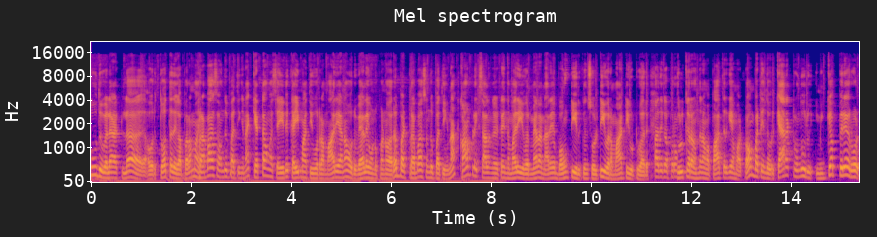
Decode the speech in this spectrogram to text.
சூது விளையாட்டில் அவர் தோத்ததுக்கு அப்புறமா பிரபாஸ் வந்து பார்த்தீங்கன்னா கெட்டவங்க சைடு கை மாற்றி விடுற மாதிரியான ஒரு வேலையை ஒன்று பண்ணுவார். பட் பிரபாஸ் வந்து பார்த்தீங்கன்னா காம்ப்ளெக்ஸ் ஆளுங்கிட்ட இந்த மாதிரி இவர் மேலே நிறைய பவுண்டி இருக்குன்னு சொல்லிட்டு இவரை மாட்டி விட்டுருவார். அதுக்கப்புறம் துல்கரை வந்து நம்ம பார்த்துருக்கே மாட்டோம். பட் இந்த ஒரு கேரக்டர் வந்து ஒரு மிகப்பெரிய ரோல்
